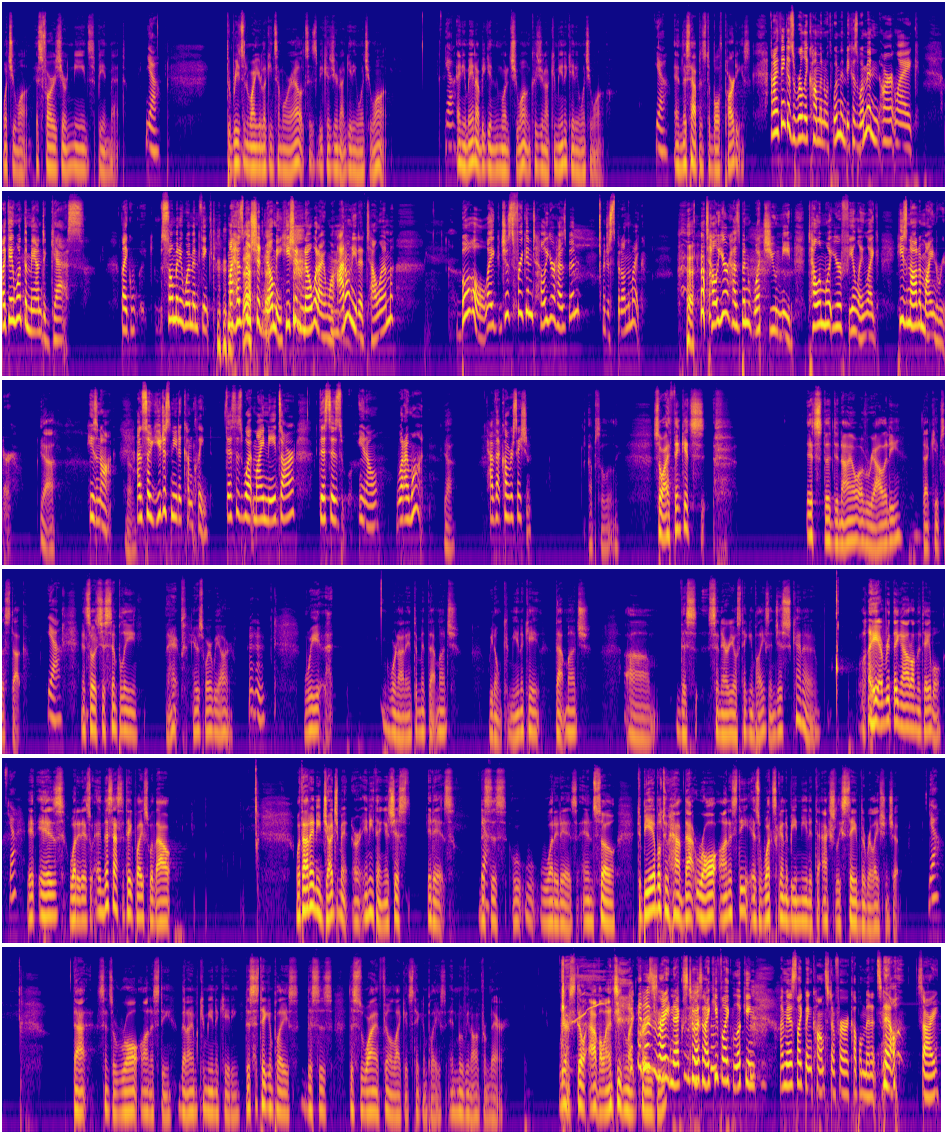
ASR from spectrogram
what you want as far as your needs being met Yeah. the reason why you're looking somewhere else is because you're not getting what you want. Yeah. And you may not be getting what you want because you're not communicating what you want. Yeah. And this happens to both parties. And I think it's really common with women because women aren't like, like they want the man to guess. Like so many women think my husband should know me. He should know what I want. I don't need to tell him. Bull. Like just freaking tell your husband. I just spit on the mic. tell your husband what you need. Tell him what you're feeling. Like he's not a mind reader. Yeah. He's not. No. And so you just need to come clean. This is what my needs are. This is, you know, what I want. Yeah. Have that conversation. Absolutely. So I think it's it's the denial of reality that keeps us stuck. Yeah. And so it's just simply "Hey, here's where we are. Mm-hmm. We we're not intimate that much. We don't communicate that much. Um, this scenario is taking place, and just kind of lay everything out on the table. Yeah. It is what it is, and this has to take place without without any judgment or anything. It's just it is. This is w- w- what it is, and so to be able to have that raw honesty is what's going to be needed to actually save the relationship. Yeah. That sense of raw honesty that I'm communicating. This is taking place. This is this is why I feel like it's taking place, and moving on from there. We are still avalanching like It crazy. is right next to us, and I keep like looking. I mean, it's like been constant for a couple minutes now. Sorry.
